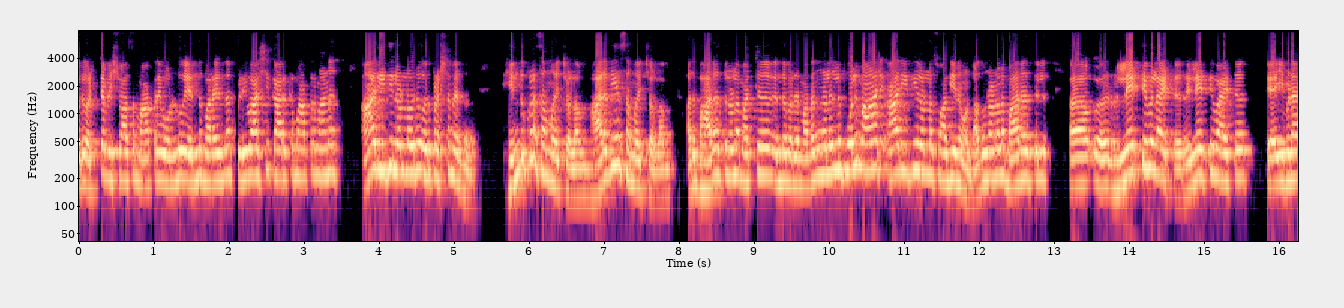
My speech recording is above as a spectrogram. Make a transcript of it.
ഒരു ഒറ്റ വിശ്വാസം മാത്രമേ ഉള്ളൂ എന്ന് പറയുന്ന പിടിവാശിക്കാർക്ക് മാത്രമാണ് ആ രീതിയിലുള്ള ഒരു ഒരു പ്രശ്നം വരുന്നത്. ഹിന്ദുക്കളെ സംബന്ധിച്ചോളം ഭാരതീയെ സംബന്ധിച്ചോളം അത് ഭാരതത്തിലുള്ള മറ്റ് എന്താ പറയുക മതങ്ങളിൽ പോലും ആ ആ രീതിയിലുള്ള സ്വാധീനമുണ്ട്. അതുകൊണ്ടാണല്ലോ ഭാരതത്തിൽ റിലേറ്റീവലായിട്ട് റിലേറ്റീവായിട്ട് ഇവിടെ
